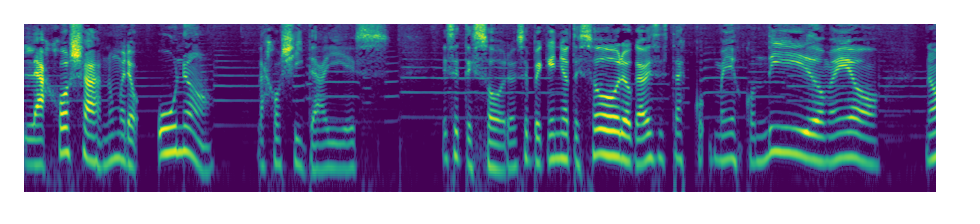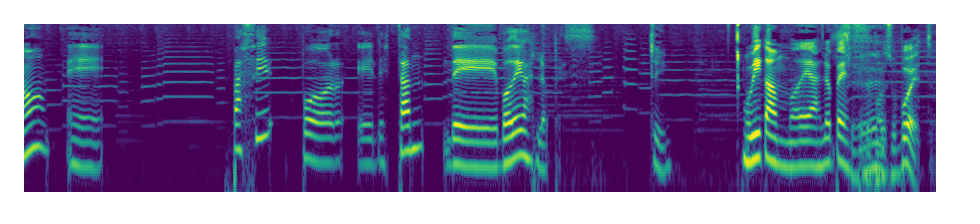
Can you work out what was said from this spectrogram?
la joya número uno, la joyita ahí, es ese tesoro, ese pequeño tesoro que a veces está esco- medio escondido, medio, ¿no? Eh, pasé por el stand de Bodegas López. Sí. Ubican Bodegas López. Sí, por supuesto.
